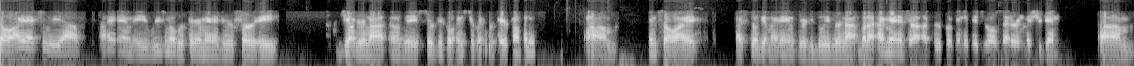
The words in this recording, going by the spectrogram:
so I actually uh, I am a regional repair manager for a juggernaut of a surgical instrument repair company. Um, and so I I still get my hands dirty, believe it or not. But I, I manage a, a group of individuals that are in Michigan, um,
